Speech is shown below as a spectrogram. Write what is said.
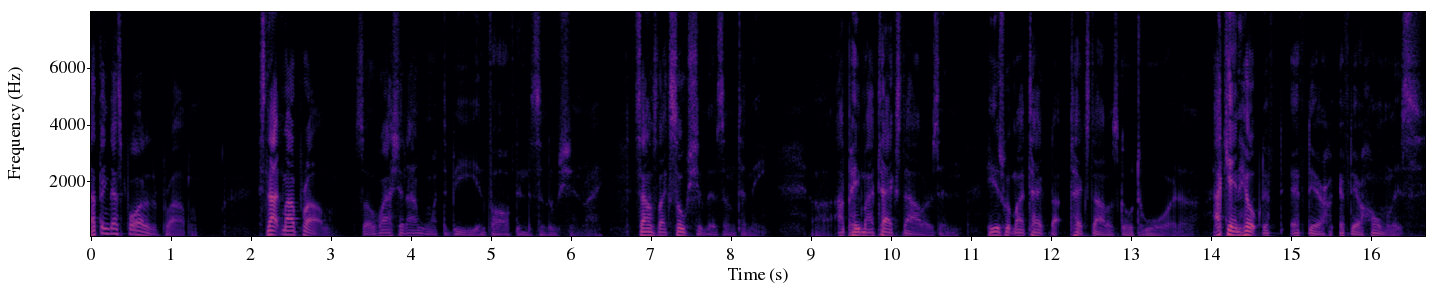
I think that's part of the problem. It's not my problem. So why should I want to be involved in the solution, right? Sounds like socialism to me. Uh, I pay my tax dollars, and here's what my tax tax dollars go toward. Uh, I can't help if if they're if they're homeless,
